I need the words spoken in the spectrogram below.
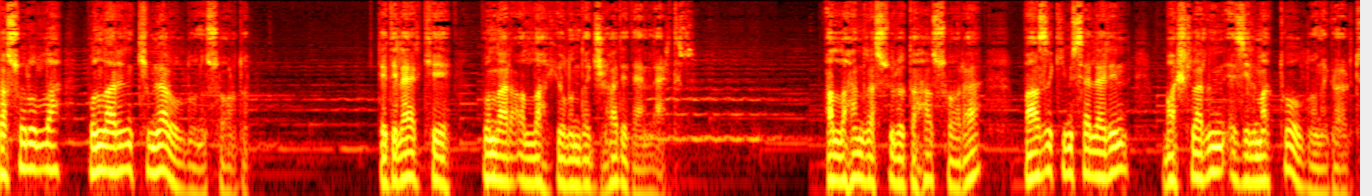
Resulullah bunların kimler olduğunu sordu. Dediler ki bunlar Allah yolunda cihad edenlerdir. Allah'ın Resulü daha sonra bazı kimselerin başlarının ezilmakta olduğunu gördü.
